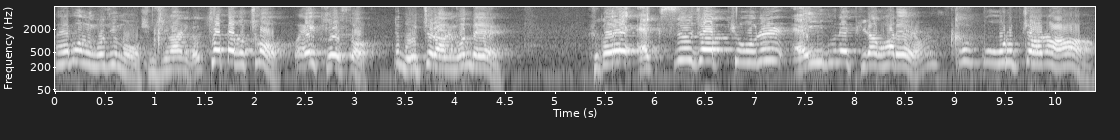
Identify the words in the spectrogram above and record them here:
해보는 거지 뭐. 심심하니까. 구했다고 쳐. 어, A 구했어. 근데 뭐 어쩌라는 건데? 그거의 X좌표를 A분의 B라고 하래 어, 뭐, 뭐 어렵지 않아.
